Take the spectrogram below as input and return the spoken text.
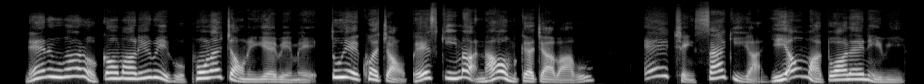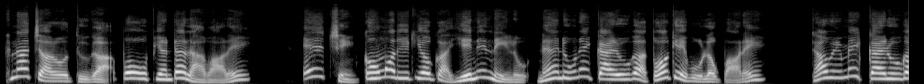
။နန်ဒူကတော့ကောင်မလေးတွေကိုဖုံးလိုက်ကြောင်နေခဲ့ပေမဲ့သူ့ရဲ့ခွက်ကြောင်ဘဲစကီမှနားအောင်မကတ်ကြပါဘူး။အဲအချိန်စိုက်ကီကရေအောက်မှာသွားလဲနေပြီးခဏကြာတော့သူကအပေါ်ကိုပြန်တက်လာပါတယ်။ အဲအချိန်ကောင်မလေးတစ်ယောက်ကရေနစ်နေလို့နန်ဒူနဲ့ကိုင်ရိုကသွားခဲ့ဖို့လုပ်ပါတယ်။ဒါပေမဲ့ကိုင်ရိုက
